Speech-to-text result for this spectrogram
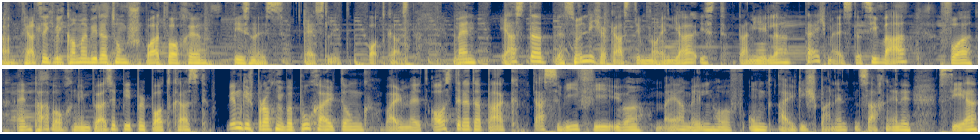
Herzlich willkommen wieder zum Sportwoche Business Athlete Podcast. Mein erster persönlicher Gast im neuen Jahr ist Daniela Teichmeister. Sie war vor ein paar Wochen im Börse People Podcast. Wir haben gesprochen über Buchhaltung, Walmet, Austria Tabak, das Wifi, über Meier Mellenhof und all die spannenden Sachen. Eine sehr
